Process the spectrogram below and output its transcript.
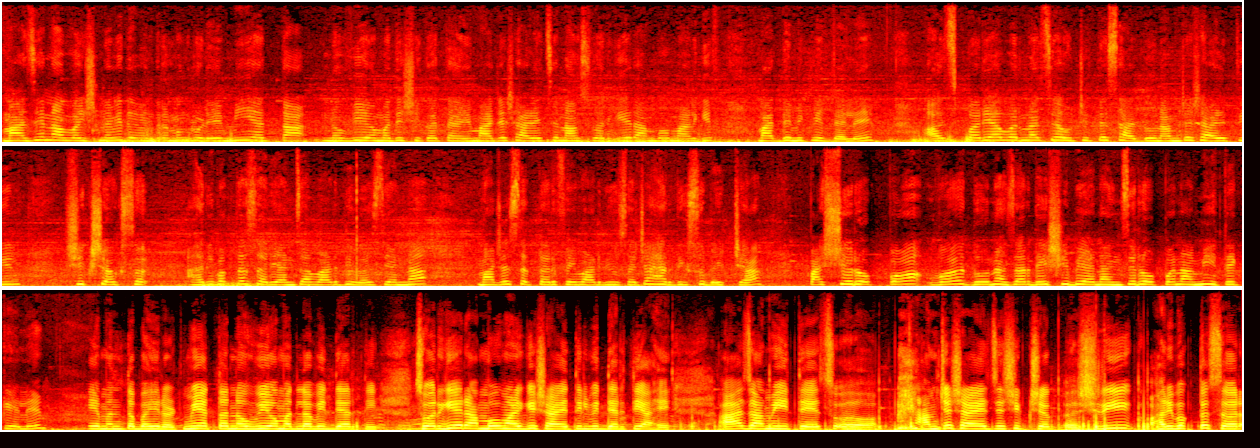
माझे नाव वैष्णवी देवेंद्र मंगुडे. मी आता नववी मध्ये शिकत आहे. माझ्या शाळेचे नाव स्वर्गीय रामभाऊ माळगी माध्यमिक विद्यालय. आज पर्यावरणाचे औचित्य साधून आमच्या शाळेतील शिक्षक स हरिभक्त सर यांचा वाढदिवस यांना माझ्या सत्तर्फे वाढदिवसाच्या हार्दिक शुभेच्छा. पाचशे रोपं व दोन हजार देशी बियाणांचे रोपण आम्ही इथे केले. हेमंत बहिरट मी आता नववी मधला विद्यार्थी स्वर्गीय रामभाऊ माळगे शाळेतील विद्यार्थी आहे. आज आम्ही इथे स- आमच्या शाळेचे शिक्षक श्री हरिभक्त सर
